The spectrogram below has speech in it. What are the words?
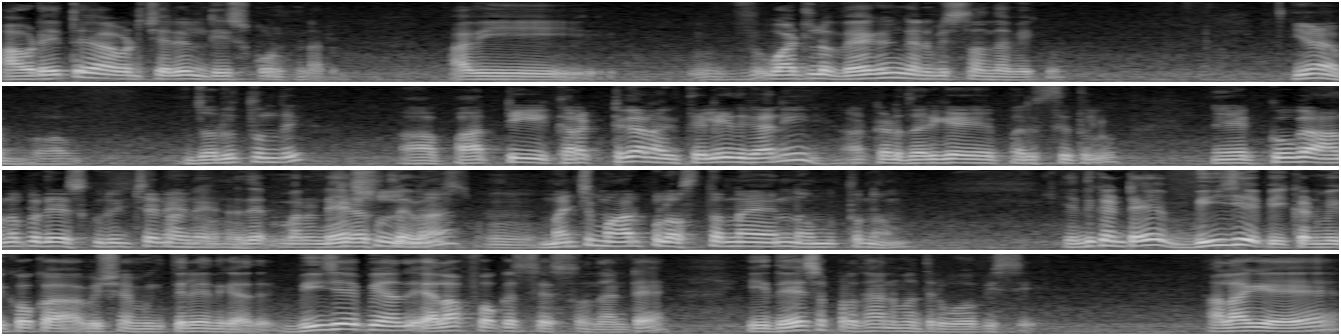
ఆవిడైతే ఆవిడ చర్యలు తీసుకుంటున్నారు. అవి వాటిలో వేగం కనిపిస్తుందా మీకు? యా బా- జరుగుతుంది. ఆ పార్టీ కరెక్ట్గా నాకు తెలియదు కానీ అక్కడ జరిగే పరిస్థితులు. నేను ఎక్కువగా ఆంధ్రప్రదేశ్ గురించే నేను అదే మన నేషనల్ చేస్తున్నా. లెవెల్ మంచి మార్పులు వస్తున్నాయని నమ్ముతున్నాం. ఎందుకంటే బీజేపీ ఇక్కడ మీకు ఒక విషయం మీకు తెలియదు కాదు. బీజేపీ అది ఎలా ఫోకస్ చేస్తుందంటే ఈ దేశ ప్రధానమంత్రి ఓబీసీ అలాగే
